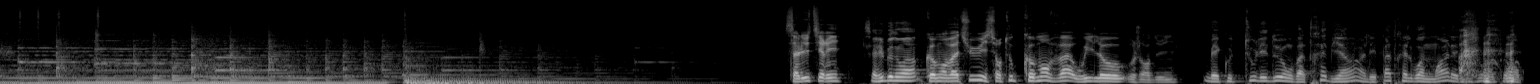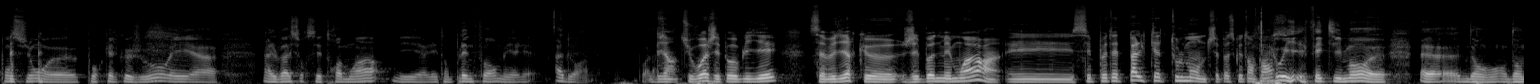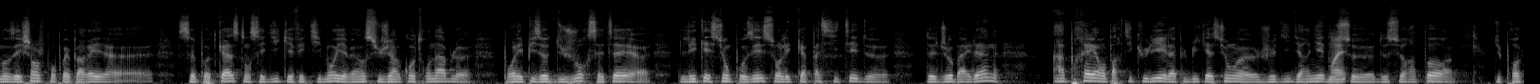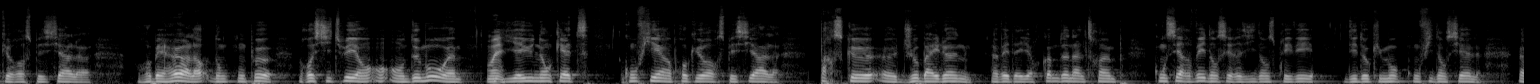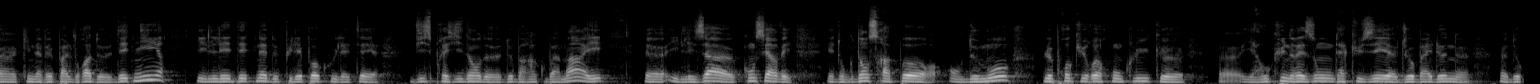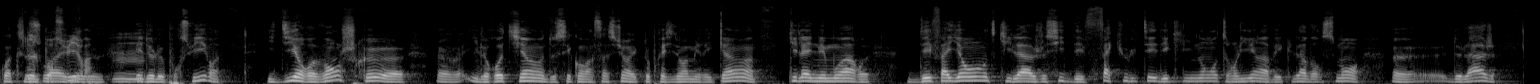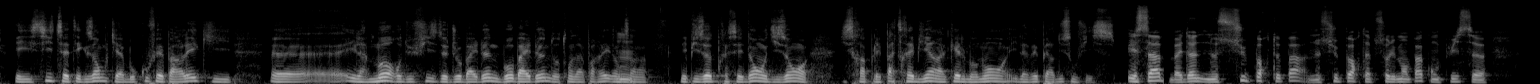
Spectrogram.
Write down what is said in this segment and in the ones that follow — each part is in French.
Salut Thierry. Salut Benoît. Comment vas-tu et surtout comment va Willow aujourd'hui? Bah écoute, tous les deux, on va très bien. Elle est pas très loin de moi. Elle est toujours un peu en pension euh, pour quelques jours et euh, elle va sur ses trois mois et elle est en pleine forme et elle est adorable. Bien, tu vois, j'ai pas oublié. Ça veut dire que j'ai bonne mémoire et c'est peut-être pas le cas de tout le monde. Je sais pas ce que tu en penses. Oui, effectivement, euh, euh, dans, dans, nos échanges pour préparer euh, ce podcast, on s'est dit qu'effectivement, il y avait un sujet incontournable pour l'épisode du jour. C'était les questions posées sur les capacités de, de, Joe Biden. Après, en particulier, la publication jeudi dernier de, ce, de ce rapport du procureur spécial Robert Hur. Alors, donc, on peut resituer en, deux mots. Hein. Il y a eu une enquête confiée à un procureur spécial parce que euh, Joe Biden avait d'ailleurs, comme Donald Trump, conservé dans ses résidences privées des documents confidentiels euh, qu'il n'avait pas le droit de détenir. Il les détenait depuis l'époque où il était vice-président de, Barack Obama et euh, il les a conservés. Et donc dans ce rapport, en deux mots, le procureur conclut que euh, il n'y a aucune raison d'accuser euh, Joe Biden euh, de quoi que ce soit mmh. et de, le poursuivre. Il dit en revanche que il retient de ses conversations avec le président américain qu'il a une mémoire défaillante, qu'il a, je cite, des facultés déclinantes en lien avec l'avancement de l'âge. Et il cite cet exemple qui a beaucoup fait parler, qui euh, et la mort du fils de Joe Biden, Beau Biden, dont on a parlé dans mm. un épisode précédent en disant il se rappelait pas très bien à quel moment il avait perdu son fils. Et ça, Biden ne supporte pas, ne supporte absolument pas qu'on puisse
